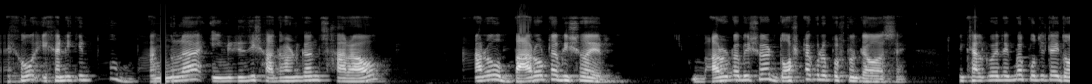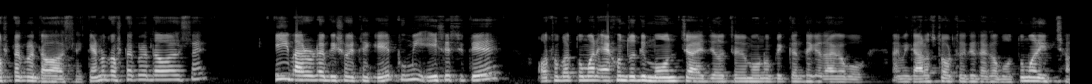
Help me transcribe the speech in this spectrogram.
দেখো, এখানে কিন্তু বাংলা, ইংরেজি সাধারণ জ্ঞান ছাড়াও আরও বারোটা বিষয়ের বারোটা বিষয়ের দশটা করে প্রশ্ন দেওয়া আছে। তুমি খেয়াল করে দেখবা, প্রতিটাই দশটা করে দেওয়া আছে। কেন দশটা করে দেওয়া আছে? এই বারোটা বিষয় থেকে তুমি এইচএসসিতে অথবা তোমার এখন যদি মন চায় যে হচ্ছে আমি মনোবিজ্ঞান থেকে দেখাবো, আমি গার্হস্থ্য অর্থনীতি দেখাবো, তোমার ইচ্ছা।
